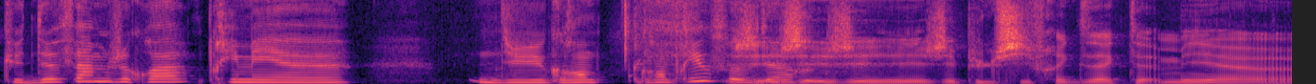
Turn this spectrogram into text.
que deux femmes je crois primées. Euh, du Grand, Grand Prix ou Fauve J'ai plus le chiffre exact, mais, euh,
